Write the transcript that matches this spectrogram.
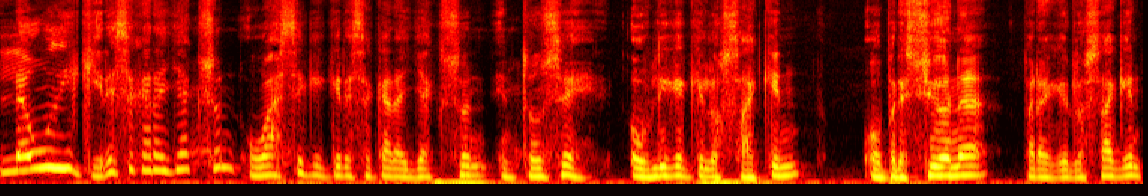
¿La UDI quiere sacar a Jackson o hace que quiere sacar a Jackson, entonces obliga a que lo saquen o presiona para que lo saquen?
